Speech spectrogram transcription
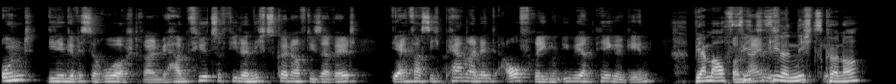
und die eine gewisse Ruhe ausstrahlen. Wir haben viel zu viele Nichtskönner auf dieser Welt, die einfach sich permanent aufregen und über ihren Pegel gehen. Wir haben auch Und viel nein, zu ich- viele ich- Nichtskönner.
